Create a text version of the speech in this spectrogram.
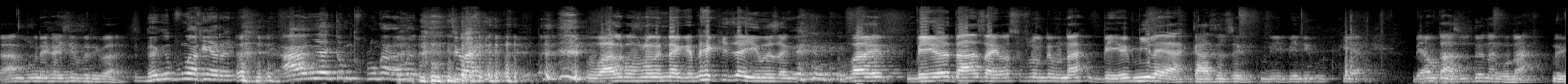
आं बुंनायखायसो बोरैबा नोङो बुङाखै आरो आं एकदम थफ्लंखागौमोन वाल गब्लंनो नागिरनायखि जायो मोजां ओमफ्राय बेयो दा जायबा सुफ्लंदोंमोन ना बेयो मिलाया गाजोलजों नै बेनि गुदखाया बेयाव गाजोल दोनांगौ ना नै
